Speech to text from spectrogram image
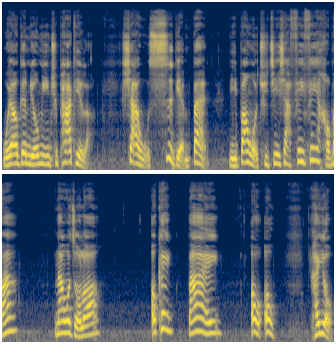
我要跟刘明去 party 了，下午四点半，你帮我去接下菲菲好吗？那我走喽。OK，拜。哦哦，还有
